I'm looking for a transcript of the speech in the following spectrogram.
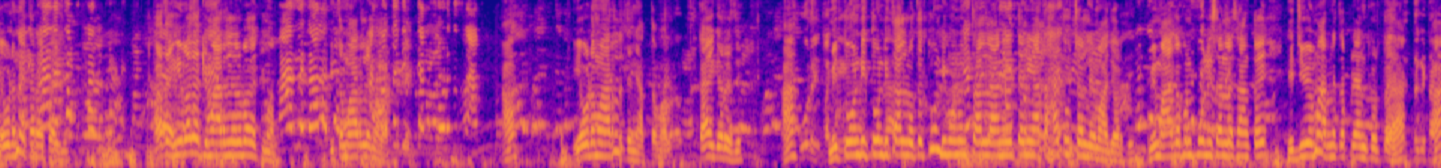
एवढं नाही करायला पाहिजे. आता ही बघा की मारलेलं बघा की मला. इथं मारलंय मला. हा? एवढं मारलं त्याने आता मला. काय गरज आहे हा? मी तोंडी तोंडी चाललो होतो. तोंडी म्हणून चाललं आणि त्यांनी आता हात उचलले माझ्यावरती. मी मागं पण पोलिसांना सांगतोय हे जीवे मारण्याचा प्लॅन करतोय हा? हा?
